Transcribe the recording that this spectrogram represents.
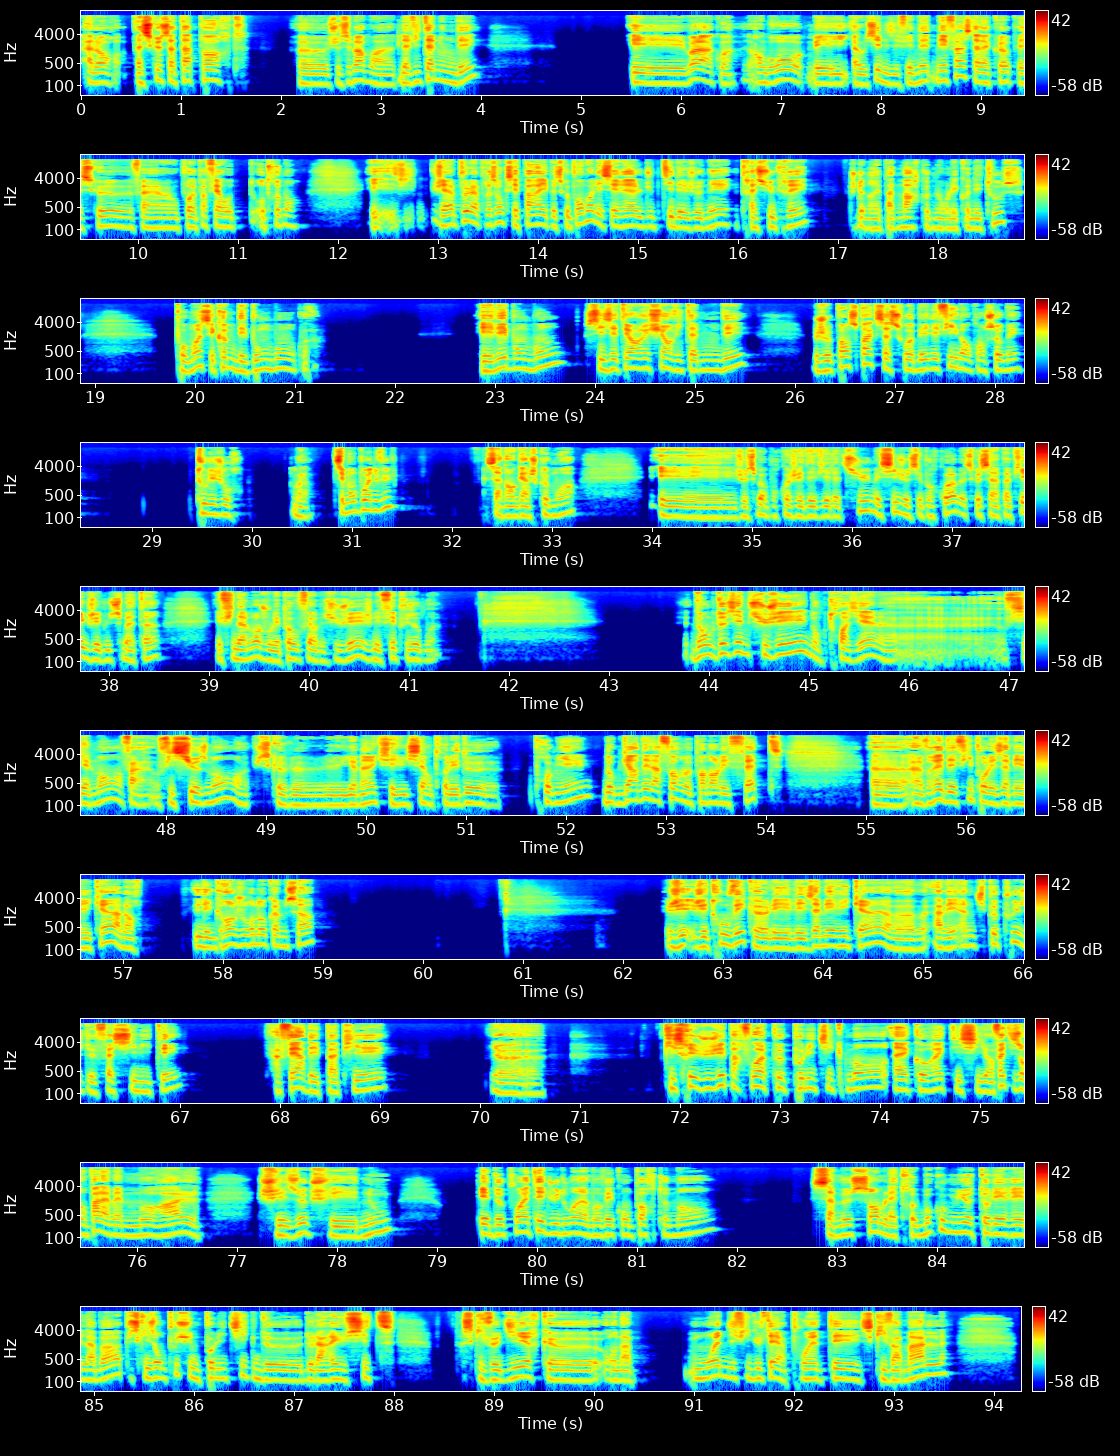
Alors parce que ça t'apporte, euh, je sais pas moi, de la vitamine D. Et voilà quoi. En gros, mais il y a aussi des effets néfastes à la clope. Est-ce que, enfin, on pourrait pas faire autrement Et j'ai un peu l'impression que c'est pareil parce que pour moi, les céréales du petit déjeuner, très sucrées, je donnerai pas de marque mais on les connaît tous. Pour moi, c'est comme des bonbons quoi. Et les bonbons, s'ils étaient enrichis en vitamine D, je pense pas que ça soit bénéfique d'en consommer tous les jours. Voilà. C'est mon point de vue. Ça n'engage que moi. Et je sais pas pourquoi j'ai dévié là-dessus, mais si, je sais pourquoi, parce que c'est un papier que j'ai lu ce matin. Et finalement, je voulais pas vous faire le sujet, et je l'ai fait plus ou moins. Donc deuxième sujet, donc troisième euh, officiellement, enfin officieusement, puisque il y en a un qui s'est hissé entre les deux premier. Donc garder la forme pendant les fêtes, euh, un vrai défi pour les Américains. Alors les grands journaux comme ça, j'ai trouvé que les, les Américains euh, avaient un petit peu plus de facilité à faire des papiers euh, qui seraient jugés parfois un peu politiquement incorrects ici. En fait, ils n'ont pas la même morale chez eux que chez nous. Et de pointer du doigt un mauvais comportement, ça me semble être beaucoup mieux toléré là-bas, puisqu'ils ont plus une politique de, de la réussite. Ce qui veut dire que on a moins de difficultés à pointer ce qui va mal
